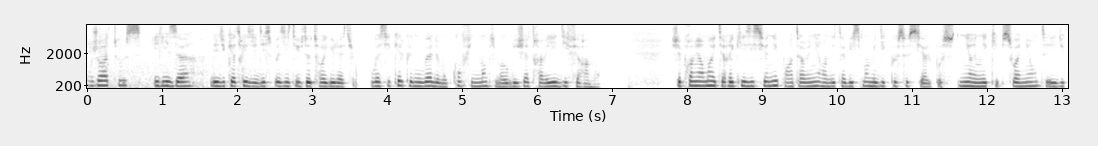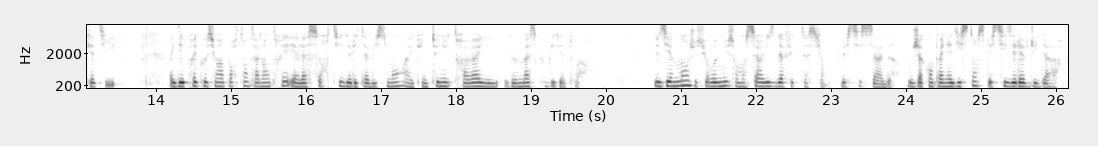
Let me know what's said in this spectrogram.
Bonjour à tous, Elisa, l'éducatrice du dispositif d'autorégulation. Voici quelques nouvelles de mon confinement qui m'a obligée à travailler différemment. J'ai premièrement été réquisitionnée pour intervenir en établissement médico-social pour soutenir une équipe soignante et éducative, avec des précautions importantes à l'entrée et à la sortie de l'établissement, avec une tenue de travail et le masque obligatoire. Deuxièmement, je suis revenue sur mon service d'affectation, le CESAD, où j'accompagne à distance les six élèves du DAR.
